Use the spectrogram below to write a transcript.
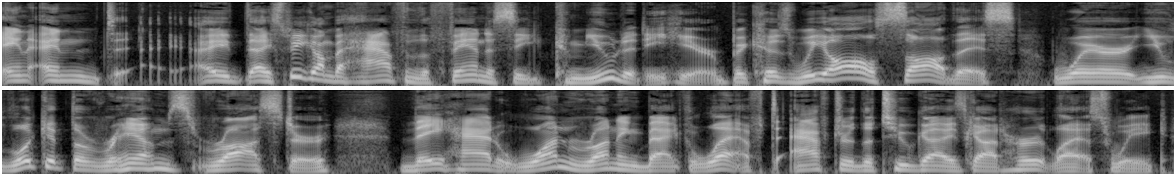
And and I, I speak on behalf of the fantasy community here because we all saw this where you look at the Rams roster, they had one running back left after the two guys got hurt last week.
